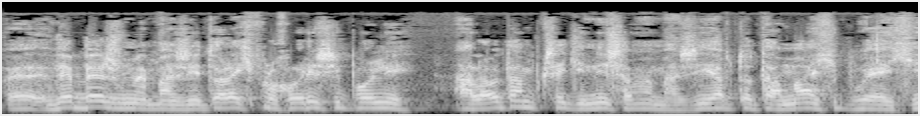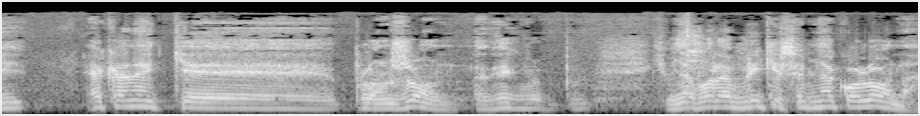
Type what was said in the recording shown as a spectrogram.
Ε, δεν παίζουμε μαζί, τώρα έχει προχωρήσει πολύ. Αλλά όταν ξεκινήσαμε μαζί, από το ταμάχι που έχει, Έκανε και πλονζόν. Δηλαδή, και μια φορά βρήκε σε μια κολόνα.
